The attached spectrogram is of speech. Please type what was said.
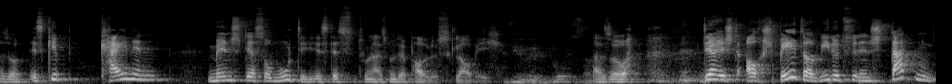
Also es gibt keinen Mensch, der so mutig ist, das zu tun, als nur der Paulus, glaube ich. Also der ist auch später wieder zu den Städten,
